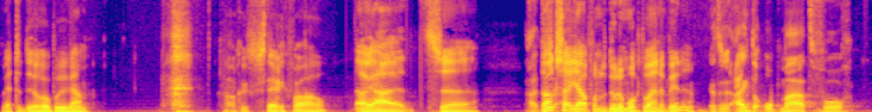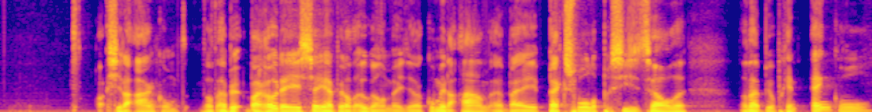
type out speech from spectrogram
werd de deur open gegaan. Ach, is een sterk verhaal. Nou ja, het is, eh, Ja, het is dankzij Jaap van der Doelen mochten wij naar binnen. Het is eigenlijk de opmaat voor als je daar aankomt. Dat heb je, bij Roda JC heb je dat ook wel een beetje. Dan kom je daar aan. eh, bij PEC Zwolle precies hetzelfde. Dan heb je op geen enkel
